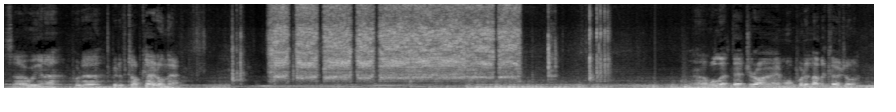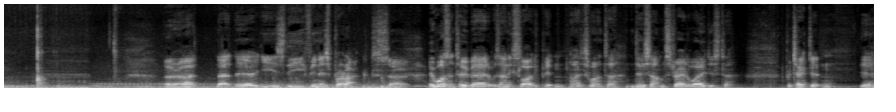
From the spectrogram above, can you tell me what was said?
So we're gonna put a bit of top coat on that. Uh, we'll let that dry and we'll put another coat on. Alright, that there is the finished product. So it wasn't too bad, it was only slightly pitting. I just wanted to do something straight away just to protect it and yeah,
